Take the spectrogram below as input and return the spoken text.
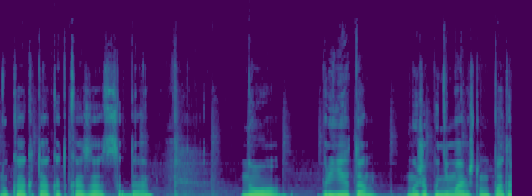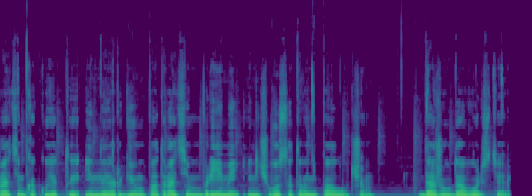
ну как так отказаться, да? Но при этом мы же понимаем, что мы потратим какую-то энергию, мы потратим время и ничего с этого не получим. Даже удовольствие.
